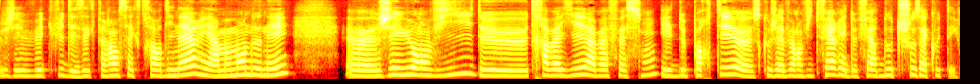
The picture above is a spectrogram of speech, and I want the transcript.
j'ai vécu des expériences extraordinaires et à un moment donné, euh, j'ai eu envie de travailler à ma façon et de porter euh, ce que j'avais envie de faire et de faire d'autres choses à côté.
